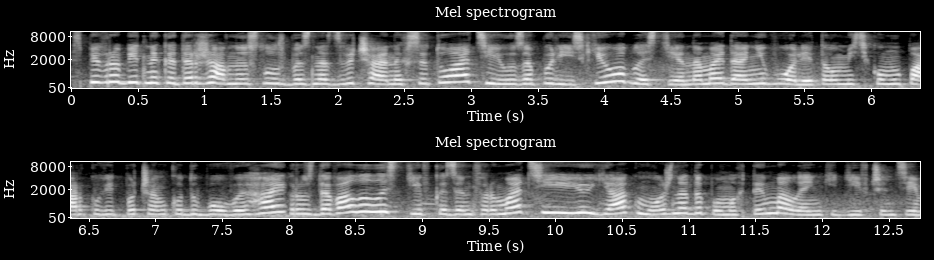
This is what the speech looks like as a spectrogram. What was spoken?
Співробітники Державної служби з надзвичайних ситуацій у Запорізькій області на Майдані Волі та у міському парку відпочинку Дубовий Гай роздавали листівки з інформацією, як можна допомогти маленькій дівчинці.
